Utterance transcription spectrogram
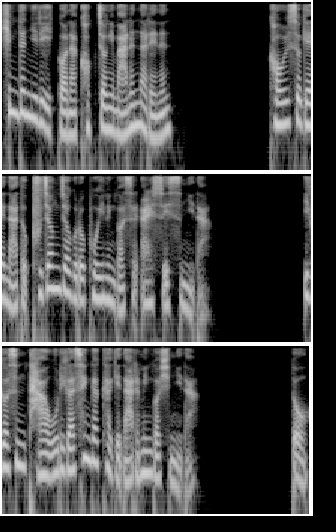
힘든 일이 있거나 걱정이 많은 날에는 거울 속에 나도 부정적으로 보이는 것을 알 수 있습니다. 이것은 다 우리가 생각하기 나름인 것입니다. 또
